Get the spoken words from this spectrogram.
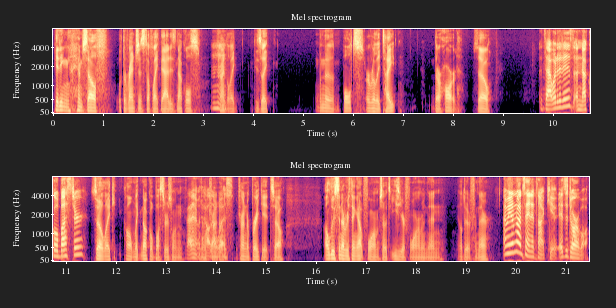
hitting himself with the wrench and stuff like that. His knuckles Mm-hmm. trying to like because like when the bolts are really tight, they're hard. So Is that what it is? A knuckle buster? So like call them like knuckle busters when I didn't know what the hell trying that to, was. trying to break it. So I'll loosen everything up for him so it's easier for him, and then he'll do it from there. I mean, I'm not saying it's not cute. It's adorable.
